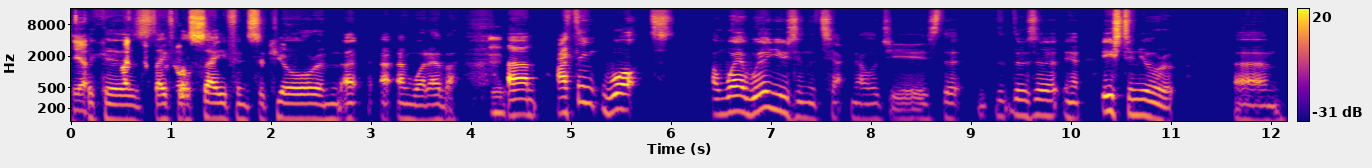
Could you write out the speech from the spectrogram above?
Yeah, because they feel safe and secure and uh, uh, and whatever. Mm. Um, I think what and where we're using the technology is that there's a you know, Eastern Europe, um,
